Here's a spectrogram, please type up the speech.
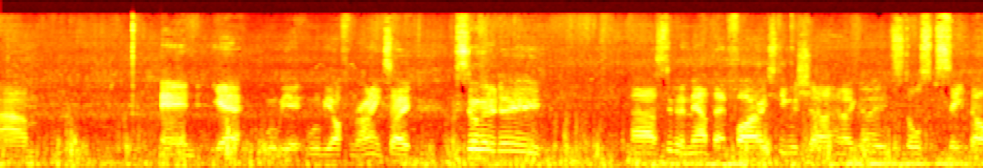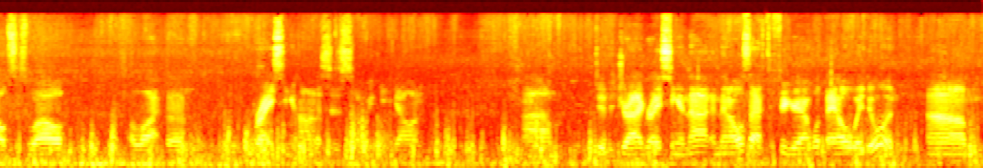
Um, and yeah, we'll be we'll be off and running. So I'm still going to do, uh, still going to mount that fire extinguisher, and I go install some seat belts as well. I like the racing harnesses so we can go and um, do the drag racing and that. And then I also have to figure out what the hell we're doing. Um,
